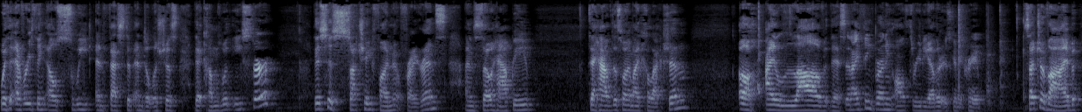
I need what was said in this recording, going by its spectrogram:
with everything else sweet and festive and delicious that comes with Easter. This is such a fun fragrance. I'm so happy to have this one in my collection. Oh, I love this. And I think burning all three together is going to create such a vibe.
